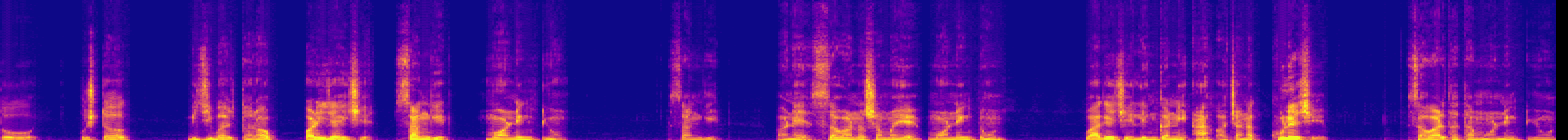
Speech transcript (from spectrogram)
તો પુસ્તક બીજી બાજુ તરફ પડી જાય છે. સંગીત મોર્નિંગ ટ્યુન સંગીત. અને સવારનો સમયે મોર્નિંગ ટૂન વાગે છે. લિંકનની આંખ અચાનક ખુલે છે. સવાર થતાં મોર્નિંગ ટ્યુન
